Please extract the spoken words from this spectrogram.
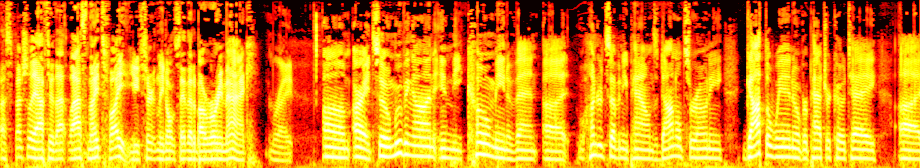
especially after that last night's fight, you certainly don't say that about Rory Mack. Right. Um, all right, so moving on in the co-main event, uh, 170 pounds, Donald Cerrone got the win over Patrick Cote. Uh,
